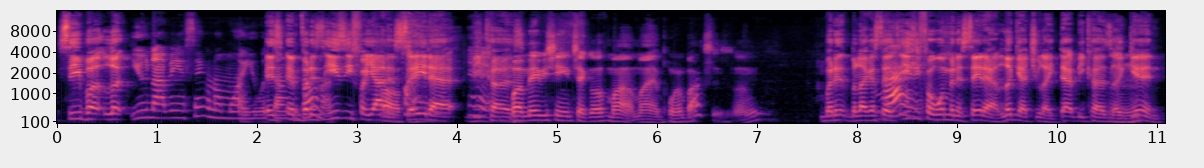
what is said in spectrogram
see, but look, You not being single no more. You with it's, Dunkin' but it's easy for y'all Oh. to say that because, But maybe she ain't check off my my important boxes. I mean, but it, but like I said, Right. it's easy for women to say that and look at you like that because Mhm. again,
